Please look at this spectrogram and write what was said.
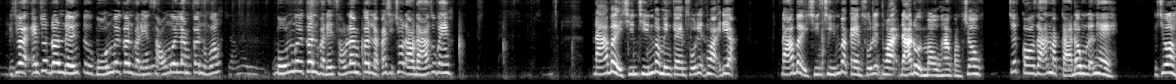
Được chưa? Em chốt đơn đến từ 40 cân và đến 65 cân, đúng không? 40 cân và đến 65 cân là các chị chốt áo đá giúp em. Đá 799 và mình kèm số điện thoại đi ạ. Đá 799 và kèm số điện thoại đá đổi màu hàng Quảng Châu. Chất co giãn mặc cả đông lẫn hè. Được chưa?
